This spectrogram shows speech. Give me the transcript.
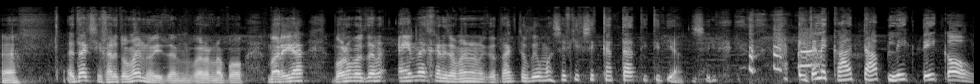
ναι. Ε, εντάξει, χαριτωμένο ήταν, μπορώ να πω. Μαρία, μπορώ να πω ότι ήταν ένα χαριτωμένο ανεκδοτάκι το οποίο μας έφτιαξε κατά τη, τη διάθεση. Ήταν καταπληκτικό.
